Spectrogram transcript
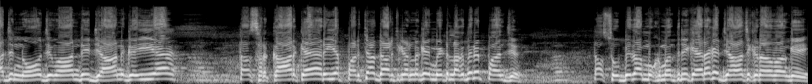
ਅੱਜ ਨੌਜਵਾਨ ਦੀ ਜਾਨ ਗਈ ਹੈ, ਤਾਂ ਸਰਕਾਰ ਕਹਿ ਰਹੀ ਹੈ ਪਰਚਾ ਦਰਜ ਕਰਨ ਲੱਗੇ, ਮਿੰਟ ਲੱਗਦੇ ਨੇ 5 ਤਾਂ ਸੂਬੇ ਦਾ ਮੁੱਖ ਮੰਤਰੀ ਕਹਿ ਰਿਹਾ ਕਿ ਜਾਂਚ ਕਰਾਵਾਂਗੇ।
